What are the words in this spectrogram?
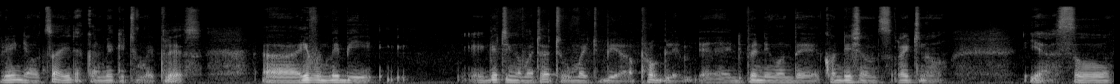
rainy outside. I can make it to my place. Uh, even maybe uh, getting a matatu might be a problem uh, depending on the conditions right now. Yeah, so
